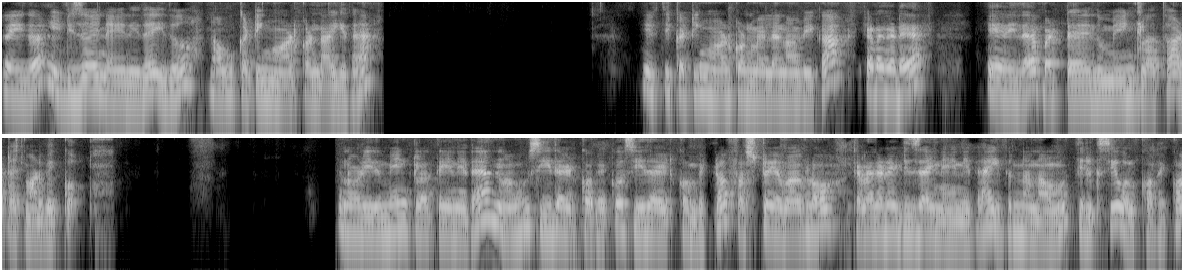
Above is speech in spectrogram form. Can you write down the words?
ಈಗ ಈ ಡಿಸೈನ್ ಏನಿದೆ, ಇದು ನಾವು ಕಟಿಂಗ್ ಮಾಡ್ಕೊಂಡಾಗಿದೆ. ಈ ರೀತಿ ಕಟಿಂಗ್ ಮಾಡ್ಕೊಂಡ್ಮೇಲೆ ನಾವೀಗ ಕೆಳಗಡೆ ಏನಿದೆ ಬಟ್ಟೆ, ಇದು ಮೇನ್ ಕ್ಲಾತ್ ಅಟ್ಯಾಚ್ ಮಾಡಬೇಕು. ನೋಡಿ, ಇದು ಮೇನ್ ಕ್ಲಾತ್ ಏನಿದೆ, ನಾವು ಸೀದಾ ಇಟ್ಕೋಬೇಕು. ಸೀದಾ ಇಟ್ಕೊಂಡ್ಬಿಟ್ಟು ಫಸ್ಟ್ ಯಾವಾಗಲೂ ಕೆಳಗಡೆ ಡಿಸೈನ್ ಏನಿದೆ, ಇದನ್ನ ನಾವು ತಿರುಗಿಸಿ ಹೊಲ್ಕೋಬೇಕು.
